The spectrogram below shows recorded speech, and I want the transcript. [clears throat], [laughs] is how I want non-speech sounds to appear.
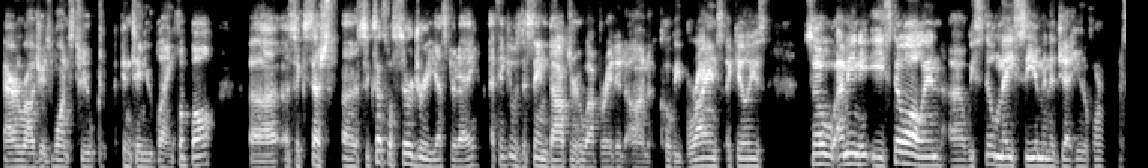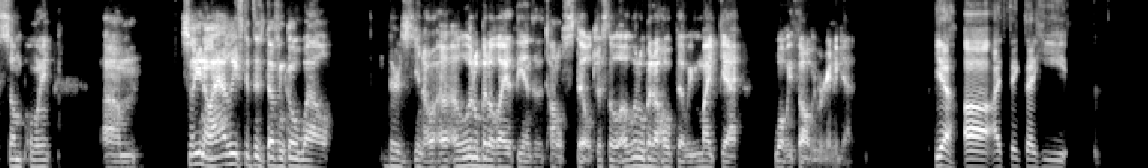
Aaron Rodgers wants to continue playing football. Uh, a success a successful surgery yesterday. I think it was the same doctor who operated on Kobe Bryant's Achilles. So I mean, he, he's still all in. Uh, we still may see him in a jet uniform at some point. Um, so you know, at least if this doesn't go well, there's you know a, a little bit of light at the end of the tunnel. Still, just a, a little bit of hope that we might get what we thought we were going to get. Yeah, uh, I think that he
